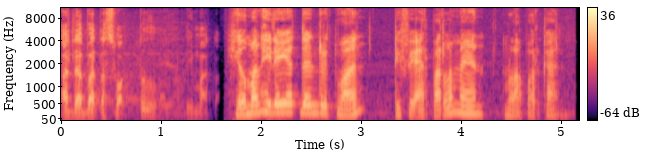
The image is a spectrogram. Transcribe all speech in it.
ada batas waktu. Lima Hilman Hidayat dan Ridwan, TVR Parlemen melaporkan.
